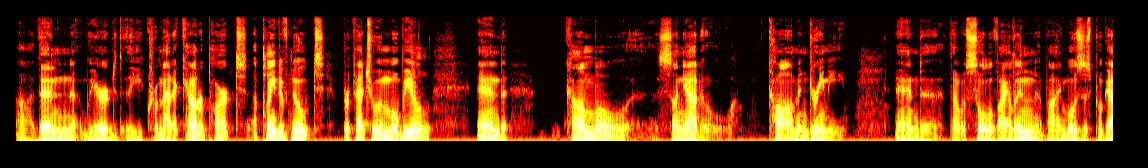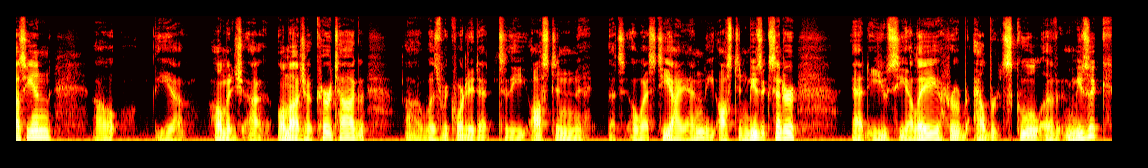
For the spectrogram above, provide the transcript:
Uh, then we heard the chromatic counterpart, a plaintive note, Perpetuum mobile, and Calmo Sognando, Calm and Dreamy. And uh, that was solo violin by Moses Pogossian. Uh, the uh, homage, uh, homage Kurtag uh, was recorded at the Ostin, that's O-S-T-I-N, the Ostin Music Center at UCLA Herb Alpert School of Music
